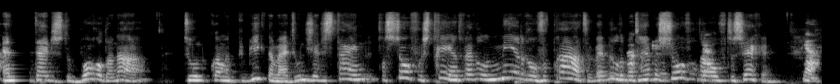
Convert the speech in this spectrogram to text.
En tijdens de borrel daarna, toen kwam het publiek naar mij toe. En die zeiden, Stijn, het was zo frustrerend. Wij wilden meer erover praten. Wij wilden, want we hebben zoveel daarover te zeggen. Ja.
